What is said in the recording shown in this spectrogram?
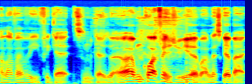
I love how he forgets and goes, oh, I haven't quite finished with you, but let's go back.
